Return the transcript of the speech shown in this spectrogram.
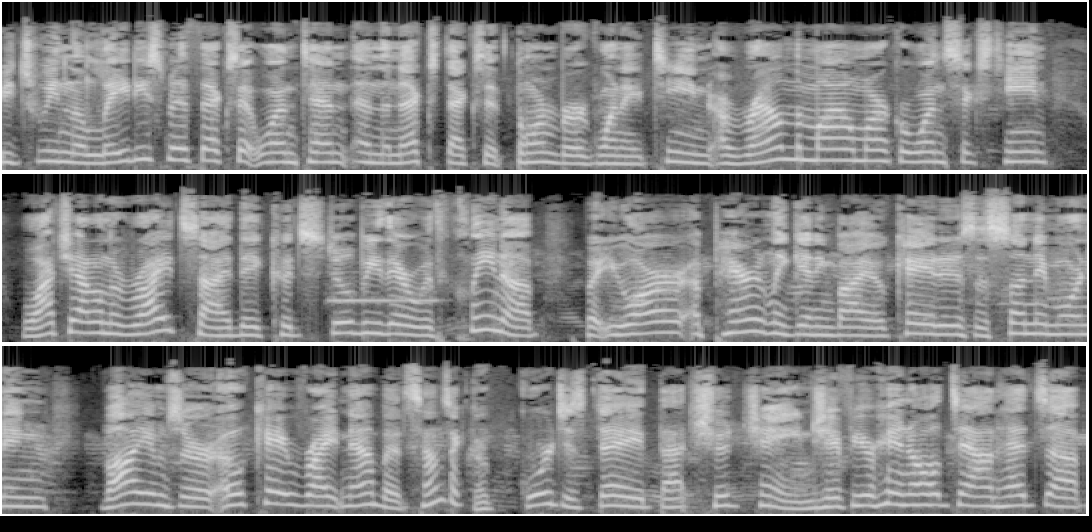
between the Ladysmith exit 110 and the next exit Thornburg 118 around the mile marker 116. Watch out on the right side. They could still be there with cleanup, but you are apparently getting by okay. It is a Sunday morning. Volumes are okay right now, but it sounds like a gorgeous day. That should change. If you're in Old Town, heads up.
